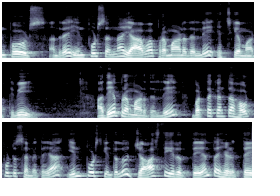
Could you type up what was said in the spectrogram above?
inputs ಅಂದರೆ ಇನ್ಪುಟ್ಸನ್ನು ಯಾವ ಪ್ರಮಾಣದಲ್ಲಿ ಹೆಚ್ಚಿಗೆ ಮಾಡ್ತೀವಿ ಅದೇ ಪ್ರಮಾಣದಲ್ಲಿ ಬರ್ತಕ್ಕಂಥ ಔಟ್ಪುಟ್ ಸಮೇತೆಯ ಇನ್ಪುಟ್ಸ್ಗಿಂತಲೂ ಜಾಸ್ತಿ ಇರುತ್ತೆ ಅಂತ ಹೇಳುತ್ತೆ.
